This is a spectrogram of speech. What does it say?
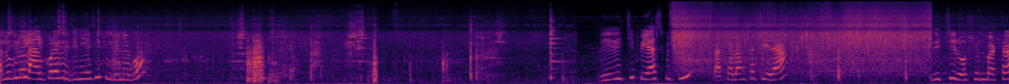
আলুগুলো লাল করে ভেজে নিয়েছি, তুলে নেব। দিয়ে দিচ্ছি পেঁয়াজ কুচি, কাঁচা লঙ্কা চেরা। দিচ্ছি রসুন বাটা,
